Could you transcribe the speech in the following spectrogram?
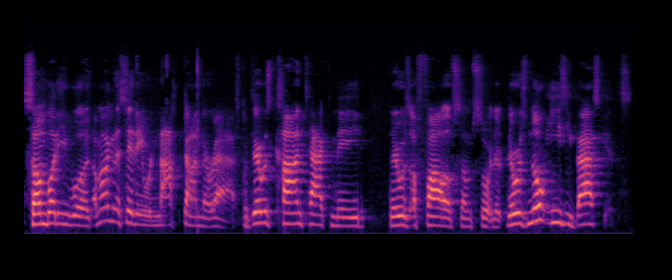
somebody was, I'm not going to say they were knocked on their ass, but there was contact made. There was a foul of some sort. There, there was no easy baskets.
